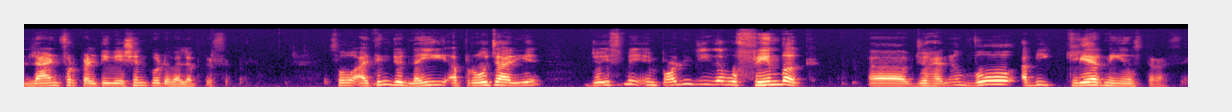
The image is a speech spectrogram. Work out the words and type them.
लैंड फॉर कल्टीवेशन को डेवलप कर सकते हैं। सो आई थिंक जो नई अप्रोच आ रही है जो इसमें इंपॉर्टेंट चीज़ है वो फ्रेमवर्क uh, जो है ना वो अभी क्लियर नहीं है उस तरह से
